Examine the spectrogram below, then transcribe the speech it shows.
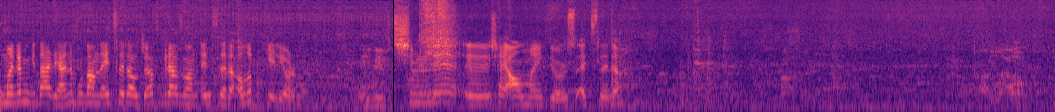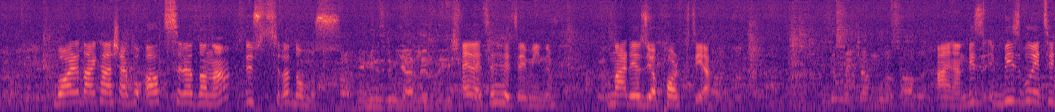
Umarım gider yani. Buradan da etleri alacağız. Birazdan etleri alıp geliyorum. Şimdi e, şey almaya gidiyoruz etleri. Bu arada arkadaşlar bu alt sıra dana, üst sıra domuz. Eminiz değil mi yerleri değişik. Evet evet eminim. Bunlar da yazıyor pork diye. Bizim mekan burası abi. Aynen. Biz biz bu eti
